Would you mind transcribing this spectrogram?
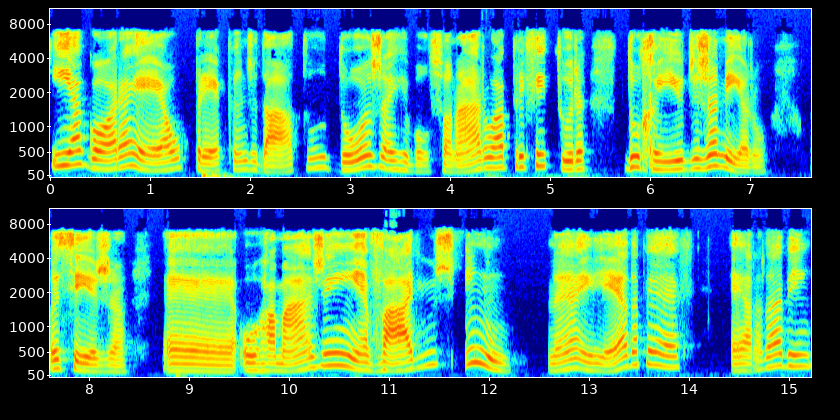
e agora é o pré-candidato do Jair Bolsonaro à prefeitura do Rio de Janeiro. Ou seja, é, o Ramagem é vários em um, né? Ele é da PF, era da ABIN,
